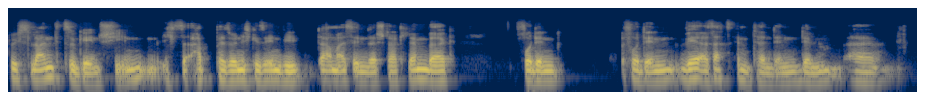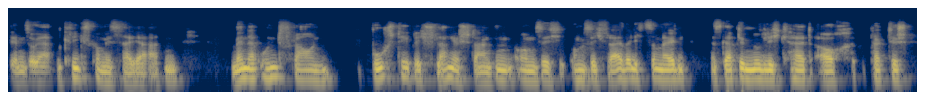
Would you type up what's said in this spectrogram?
durchs Land zu gehen schien. Ich habe persönlich gesehen, wie damals in der Stadt Lemberg vor den, vor den Wehrersatzämtern, dem, dem, äh, dem sogenannten Kriegskommissariaten, Männer und Frauen buchstäblich Schlange standen, um sich, um sich freiwillig zu melden. Es gab die Möglichkeit, auch praktisch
